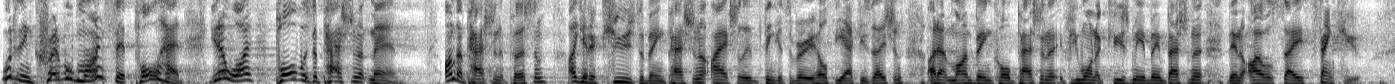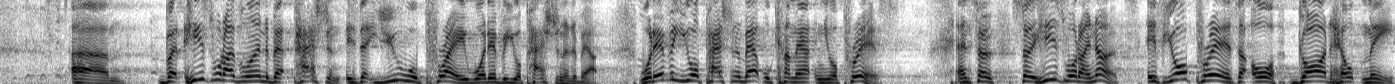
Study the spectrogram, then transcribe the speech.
What an incredible mindset Paul had. You know why? Paul was a passionate man. I'm a passionate person. I get accused of being passionate. I actually think it's a very healthy accusation. I don't mind being called passionate. If you want to accuse me of being passionate, then I will say thank you. Um, but here's what I've learned about passion is that you will pray whatever you're passionate about. Whatever you're passionate about will come out in your prayers. And so, so here's what I know. If your prayers are, oh, God help me,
